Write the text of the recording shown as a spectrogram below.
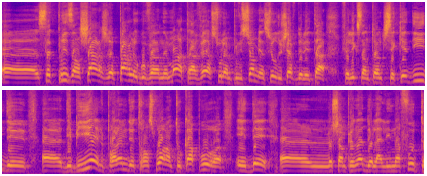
euh, cette prise en charge par le gouvernement à travers, sous l'impulsion bien sûr du chef de l'État, Félix Antoine Tshisekedi, de, euh, des billets, le problème de transport en tout cas pour aider euh, le championnat de la Lina Foot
